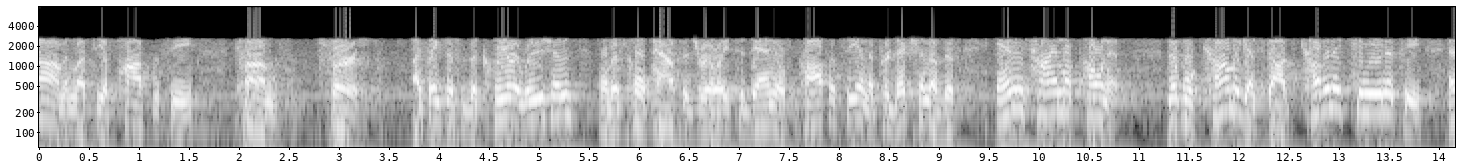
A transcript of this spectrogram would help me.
come unless the apostasy comes first. I think this is a clear allusion, well, this whole passage really, to Daniel's prophecy and the prediction of this end time opponent that will come against God's covenant community and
